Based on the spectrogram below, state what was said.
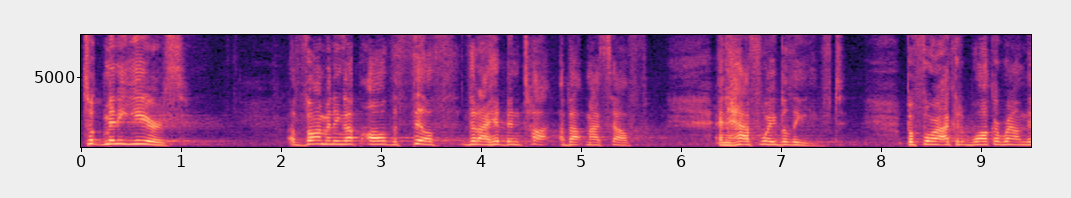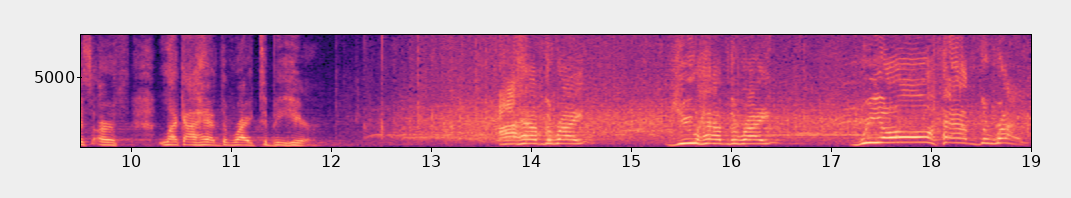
took many years of vomiting up all the filth that I had been taught about myself and halfway believed before I could walk around this earth like I had the right to be here. I have the right. You have the right. We all have the right.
